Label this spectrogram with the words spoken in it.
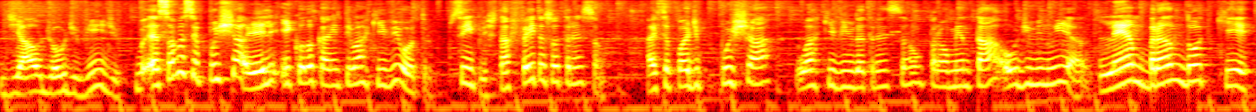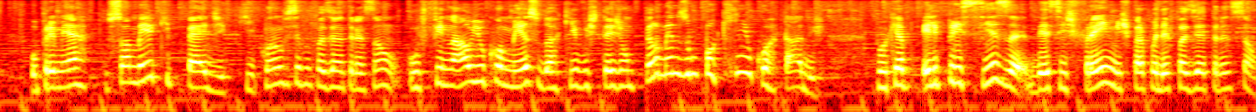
de áudio ou de vídeo, é só você puxar ele e colocar entre um arquivo e outro. Simples, está feita a sua transição. Aí você pode puxar o arquivinho da transição para aumentar ou diminuir ela. Lembrando que o Premiere só meio que pede que quando você for fazer uma transição, o final e o começo do arquivo estejam pelo menos um pouquinho cortados, porque ele precisa desses frames para poder fazer a transição.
